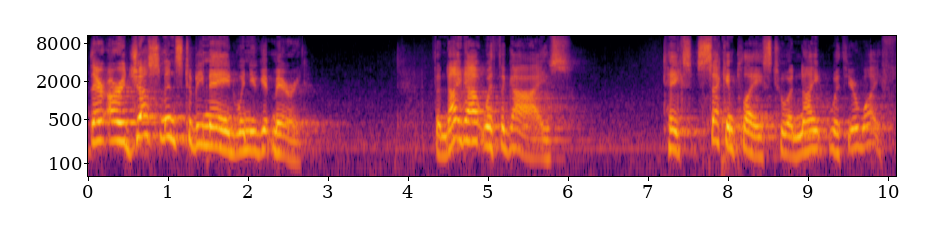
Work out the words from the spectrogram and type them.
There are adjustments to be made when you get married. the night out with the guys takes second place to a night with your wife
